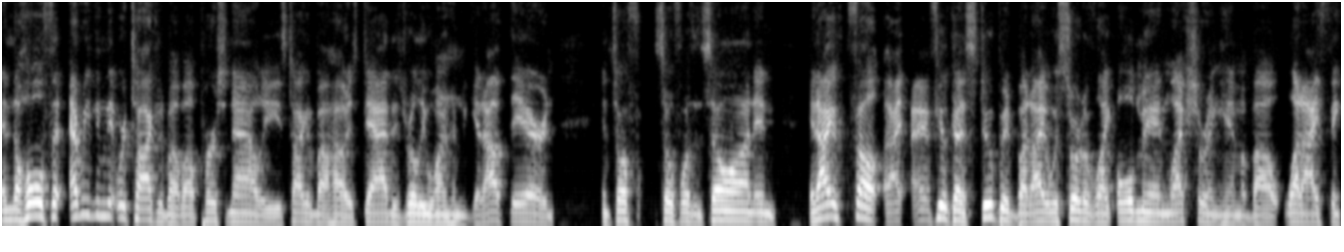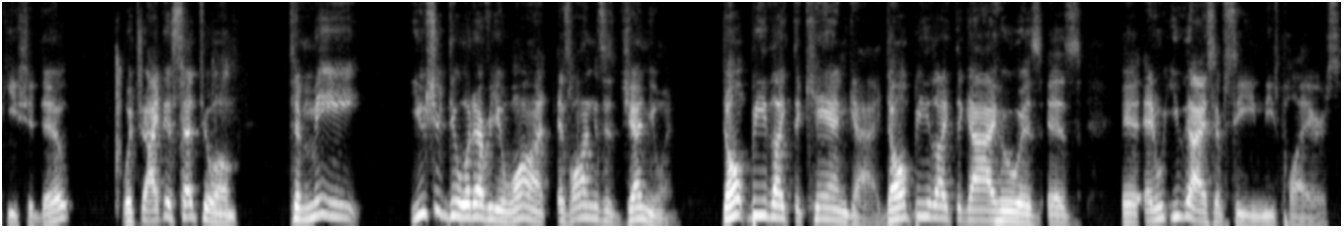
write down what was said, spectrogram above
and the whole thing, everything that we're talking about about personality. He's talking about how his dad is really wanting him to get out there and and so so forth and so on. And and I felt I, I feel kind of stupid, but I was sort of like old man lecturing him about what I think he should do, which I just said to him. To me, you should do whatever you want as long as it's genuine. Don't be like the can guy. Don't be like the guy who is is and you guys have seen these players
